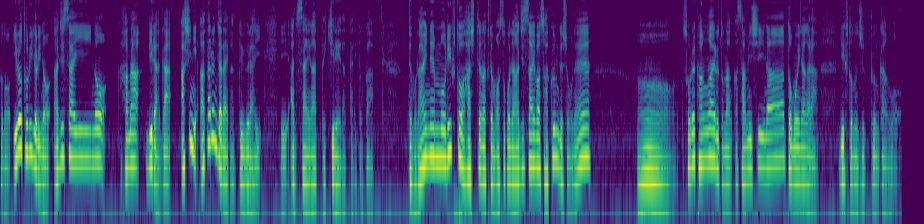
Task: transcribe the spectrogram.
その色とりどりのアジサイの花びらが足に当たるんじゃないかっていうぐらいアジサイがあって綺麗だったりとか。でも来年もリフトは走ってなくてもあそこにアジサイは咲くんでしょうね。うん。それ考えるとなんか寂しいなと思いながらリフトの10分間を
